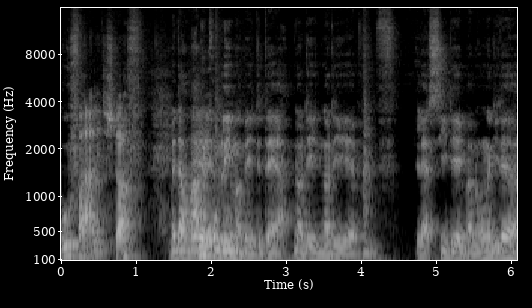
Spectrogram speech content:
ufarligt stof. Men der er jo mange Øh. problemer ved det der, når det, når det, øh, lad os sige, det var nogle af de der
